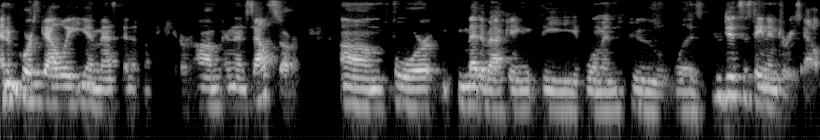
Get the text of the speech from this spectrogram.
and of course, Galloway EMS and Atlantic Care, um, and then South Star um, for medevacing the woman who was who did sustain injuries out.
